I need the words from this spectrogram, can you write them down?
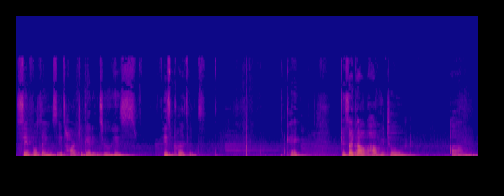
sinful things, it's hard to get into his his presence. Okay. It's like how, how he told um,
